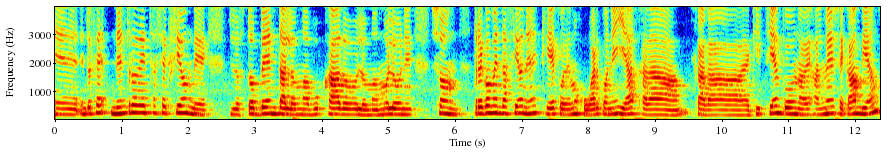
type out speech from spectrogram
eh, entonces, dentro de esta sección de los top ventas, los más buscados, los más molones, son recomendaciones que podemos jugar con ellas cada, cada X tiempo, una vez al mes, se cambian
